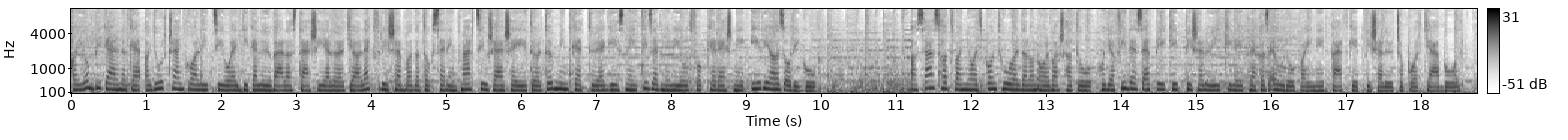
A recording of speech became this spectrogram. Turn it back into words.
A Jobbik elnöke, a Gyurcsány koalíció egyik előválasztási jelöltje a legfrissebb adatok szerint március 1-től több mint 2,4 milliót fog keresni, írja az Origo. A 168.hu oldalon olvasható, hogy a Fidesz EP képviselői kilépnek az Európai Néppárt képviselőcsoportjából.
